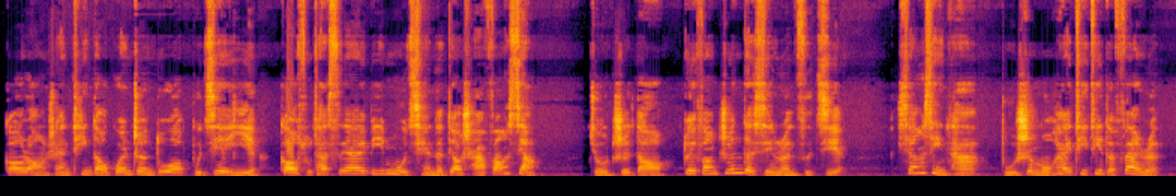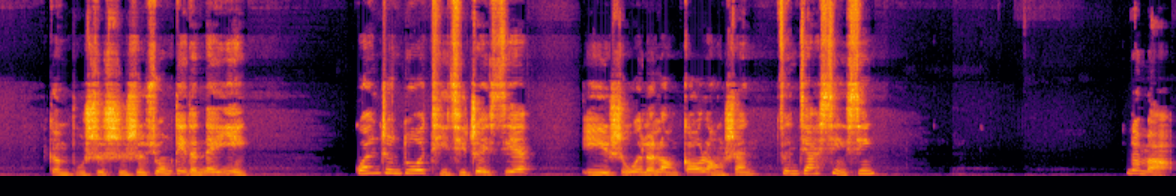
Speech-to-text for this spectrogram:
高朗山听到关正多不介意告诉他 CIB 目前的调查方向，就知道对方真的信任自己，相信他不是谋害 TT 的犯人，更不是史氏兄弟的内应。关正多提起这些，亦是为了让高朗山增加信心。那么，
